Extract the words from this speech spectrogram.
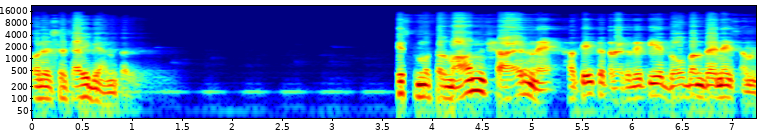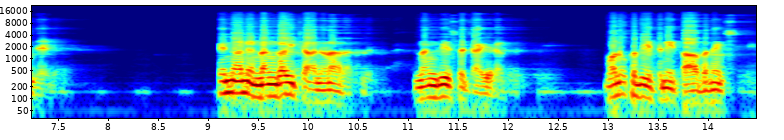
ਉਹਨੇ ਸਚਾਈ ਬਿਆਨ ਕਰ ਇਸ ਮੁਸਲਮਾਨ ਸ਼ਾਇਰ ਨੇ ਹਕੀਕਤ ਰੱਖ ਦਿੱਤੀ, ਇਹ ਦੋ ਬੰਦੇ ਨਹੀਂ ਸਮਝੇ ਇਹਨਾਂ ਨੇ ਨੰਗਾ ਹੀ ਚਾਨਣਾ ਰੱਖ ਦਿੱਤਾ, ਨੰਗੀ ਸਚਾਈ ਰੱਖ ਦਿੱਤੀ। ਮਨੁੱਖ ਦੀ ਇਤਨੀ ਤਾਬ ਨਹੀਂ ਸੀ।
